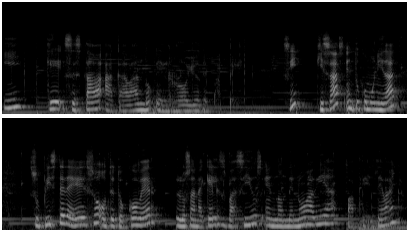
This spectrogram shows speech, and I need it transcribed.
y que se estaba acabando el rollo de papel. ¿Sí? Quizás en tu comunidad supiste de eso o te tocó ver los anaqueles vacíos en donde no había papel de baño.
